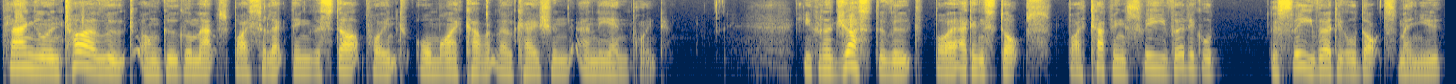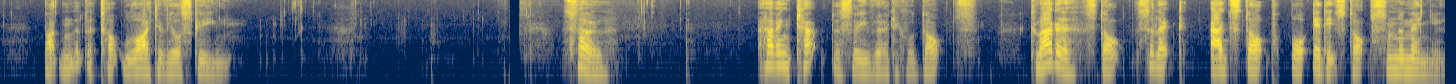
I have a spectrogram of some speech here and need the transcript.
Plan your entire route on Google Maps by selecting the start point or my current location and the end point. You can adjust the route by adding stops by tapping three vertical, the three vertical dots menu button at the top right of your screen. So, having tapped the three vertical dots, to add a stop, select Add Stop or Edit Stops from the menu.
